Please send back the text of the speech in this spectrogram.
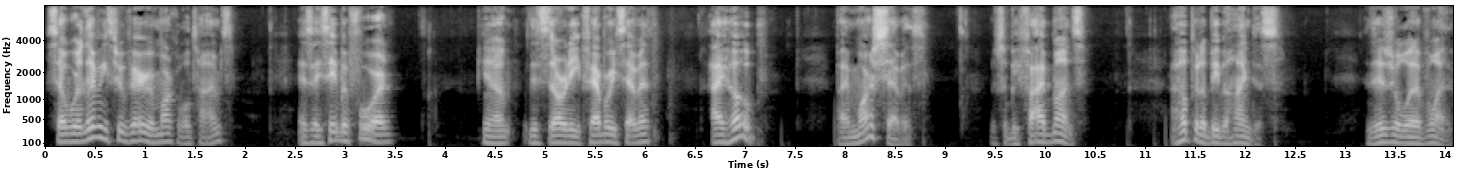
So we're living through very remarkable times. As I say before, you know, this is already February 7th. I hope by March 7th, which will be five months, I hope it'll be behind us. And Israel would have won.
